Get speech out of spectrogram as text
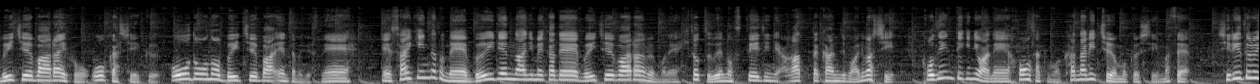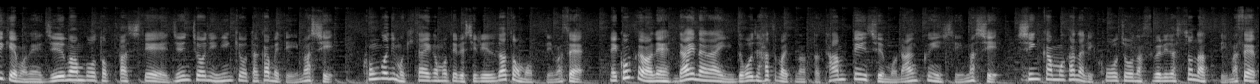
VTuber ライフを謳歌していく、王道の VTuber エンタメですね。え最近だとね、V 伝のアニメ化で VTuber ラーメンもね、一つ上のステージに上がった感じもありますし、個人的にはね、本作もかなり注目しています。シリーズ累計もね、10万部を突破して順調に人気を高めていますし、今後にも期待が持てるシリーズだと思っています。え今回はね、第7位に同時発売となった短編集もランクインしていますし、新刊もかなり好調な滑り出しとなっています。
